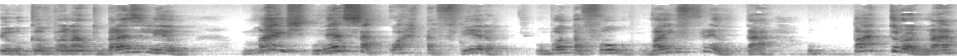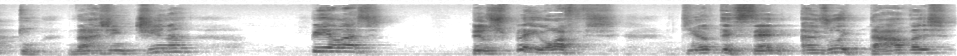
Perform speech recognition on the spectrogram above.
pelo Campeonato Brasileiro. Mas nessa quarta-feira, o Botafogo vai enfrentar o patronato na Argentina pelas, pelos playoffs que antecedem as oitavas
